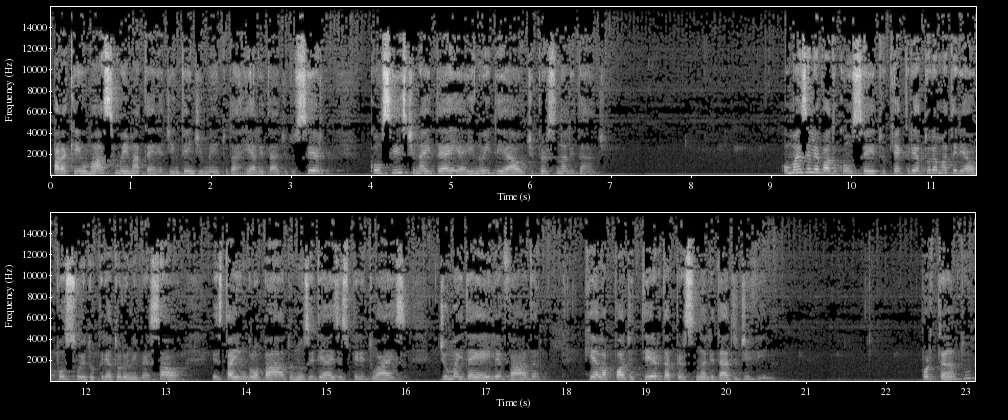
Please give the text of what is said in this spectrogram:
para quem o máximo em matéria de entendimento da realidade do ser consiste na ideia e no ideal de personalidade. O mais elevado conceito que a criatura material possui do Criador Universal está englobado nos ideais espirituais de uma ideia elevada que ela pode ter da personalidade divina. Portanto,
